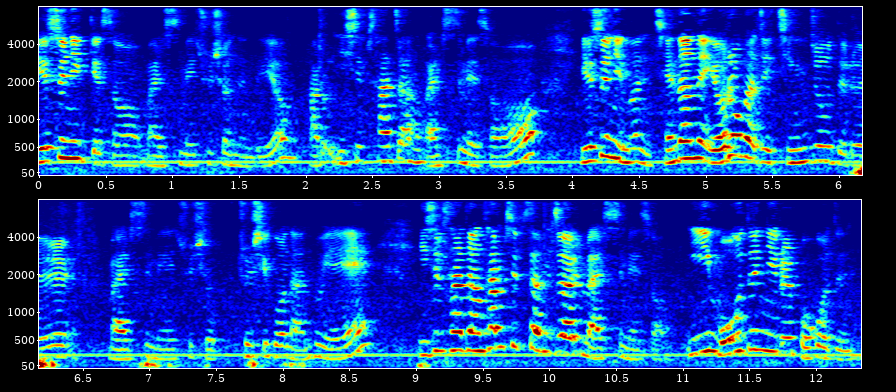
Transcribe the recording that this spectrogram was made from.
예수님께서 말씀해 주셨는데요. 바로 24장 말씀에서 예수님은 재난의 여러 가지 징조들을 말씀해 주시고 난 후에 24장 33절 말씀에서 이 모든 일을 보거든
